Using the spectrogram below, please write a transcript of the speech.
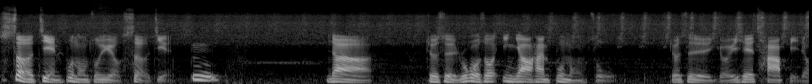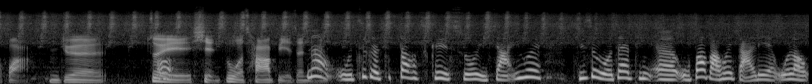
射箭，布农族也有射箭。嗯。那就是如果说硬要和布农族就是有一些差别的话，你觉得最显著的差别在哪那？我这个倒是可以说一下，因为其实我在听，呃，我爸爸会打猎，我老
